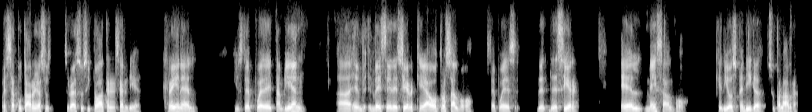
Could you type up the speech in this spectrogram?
pues sepultado y resucitó al tercer día. Cree en Él. Y usted puede también, ah, en, vez de decir que a otro salvo, usted puede decir, él me salvó. Que Dios bendiga su palabra.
